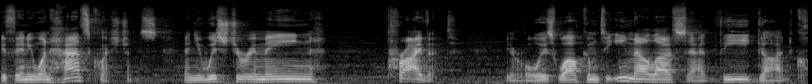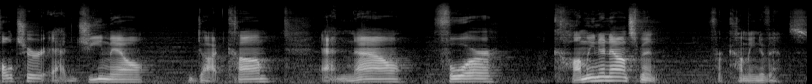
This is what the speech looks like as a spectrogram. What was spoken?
If anyone has questions and you wish to remain private, you're always welcome to email us at thegodculture at gmail.com. And now for a coming announcement for coming events.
